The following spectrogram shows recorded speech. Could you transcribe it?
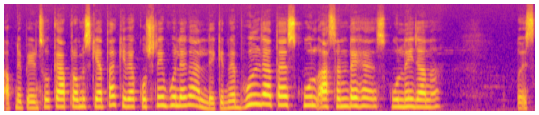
अपने पेरेंट्स को क्या प्रॉमिस किया था? कि वह कुछ नहीं भूलेगा, लेकिन वह भूल जाता है स्कूल आज संडे है स्कूल नहीं जाना। तो इस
